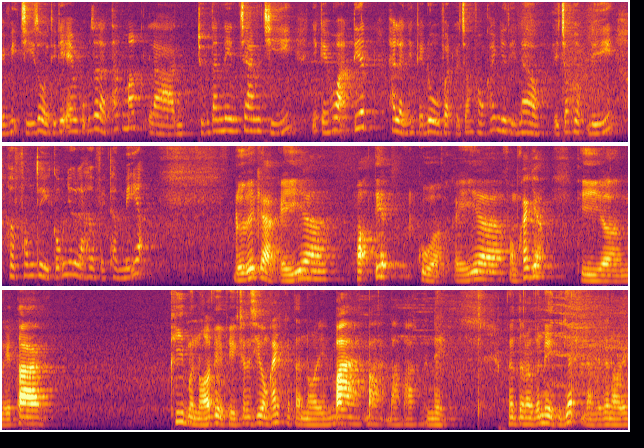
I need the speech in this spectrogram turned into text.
cái vị trí rồi thế thì em cũng rất là thắc mắc là chúng ta nên trang trí những cái họa tiết hay là những cái đồ vật ở trong phòng khách như thế nào để cho hợp lý hợp phong thủy cũng như là hợp với thẩm mỹ ạ? Đối với cả cái uh, họa tiết của cái uh, phòng khách á thì uh, người ta khi mà nói về việc trang trí phòng khách người ta nói đến ba ba ba ba vấn đề. Người ta nói vấn đề thứ nhất là người ta nói đến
